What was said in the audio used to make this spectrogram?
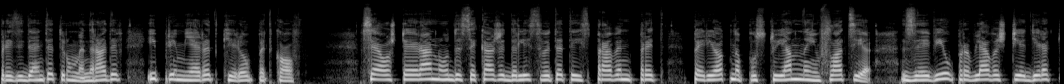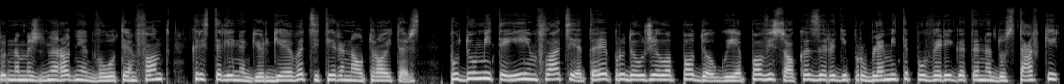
президентът Румен Радев и премиерът Кирил Петков. Все още е рано да се каже дали светът е изправен пред период на постоянна инфлация, заяви управляващия директор на Международният валутен фонд Кристалина Георгиева, цитирана от Reuters. По думите и инфлацията е продължила по-дълго и е по-висока заради проблемите по веригата на доставки,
